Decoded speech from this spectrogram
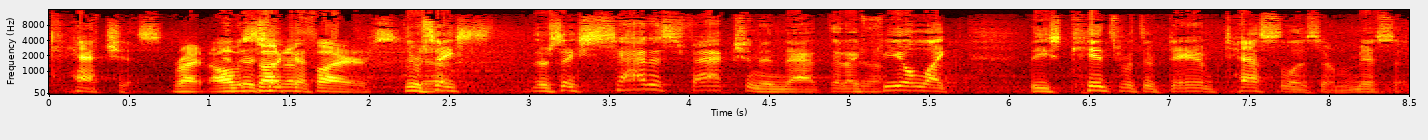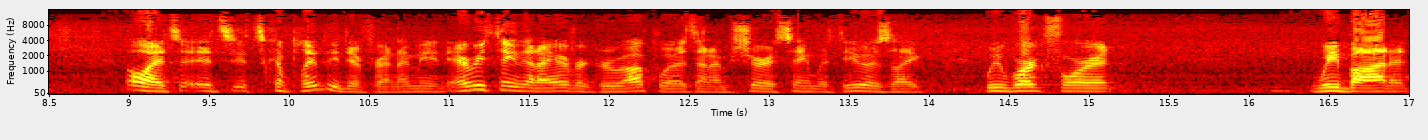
catches. Right, all And of a sudden like it fires. There's Yeah. a there's a satisfaction in that that I feel like these kids with their damn Teslas are missing. Oh, it's it's it's completely different. I mean, everything that I ever grew up with, and I'm sure same with you, is like we worked for it, we bought it,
